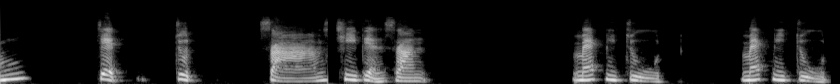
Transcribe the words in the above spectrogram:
มเจ็ดจุดสามชีเตียนซันแมกนิจูด magnitude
